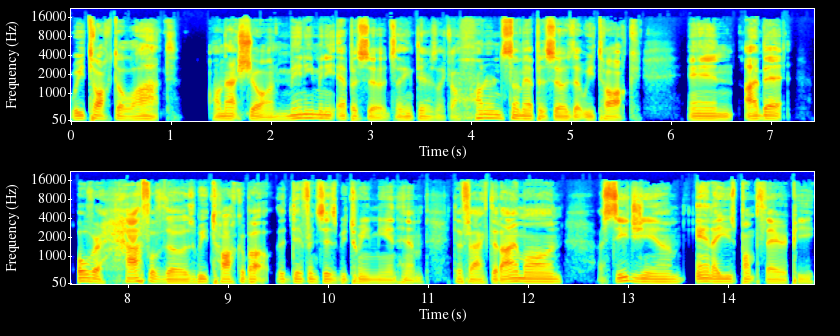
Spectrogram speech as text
we talked a lot on that show on many, many episodes. I think there's like a hundred and some episodes that we talk. And I bet over half of those we talk about the differences between me and him. The fact that I'm on a CGM and I use pump therapy,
